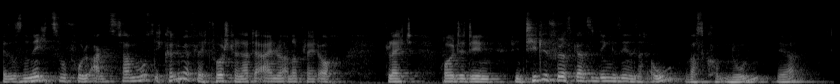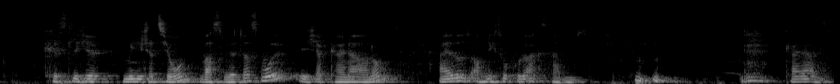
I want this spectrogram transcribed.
Es ist nichts, wovor du Angst haben musst. Ich könnte mir vielleicht vorstellen, hat der eine oder andere vielleicht auch vielleicht heute den, den Titel für das ganze Ding gesehen und sagt, oh, was kommt nun? Ja, christliche Meditation, was wird das wohl? Ich habe keine Ahnung. Also ist auch nicht so, wo du Angst haben musst. keine Angst.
